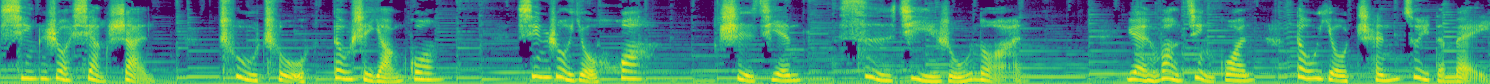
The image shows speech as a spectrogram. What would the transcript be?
心若向善，处处都是阳光；心若有花，世间四季如暖。远望近观，都有沉醉的美。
